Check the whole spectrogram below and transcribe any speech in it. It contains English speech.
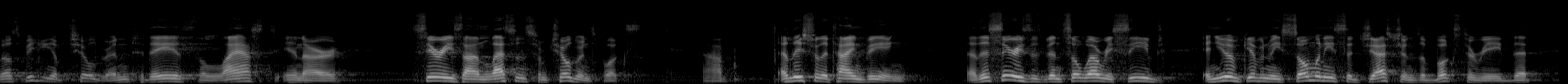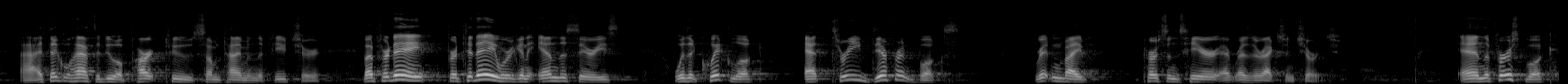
Well, speaking of children, today is the last in our series on lessons from children's books, uh, at least for the time being. Now, this series has been so well received, and you have given me so many suggestions of books to read that uh, I think we'll have to do a part two sometime in the future. But for today, for today we're going to end the series with a quick look at three different books written by persons here at Resurrection Church. And the first book,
